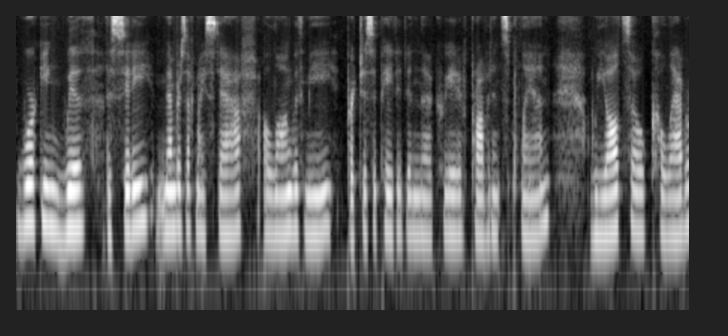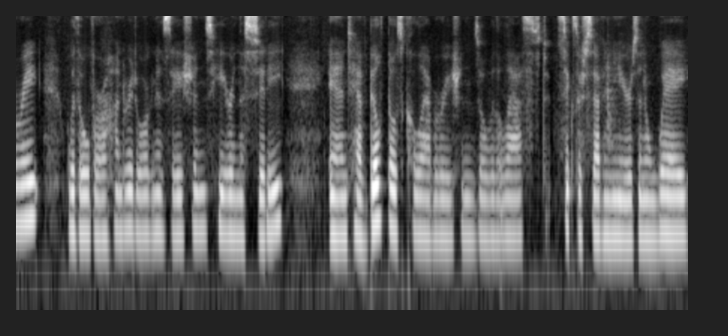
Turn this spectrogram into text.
working with the city. Members of my staff, along with me, participated in the Creative Providence Plan. We also collaborate with over 100 organizations here in the city and have built those collaborations over the last six or seven years in a way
